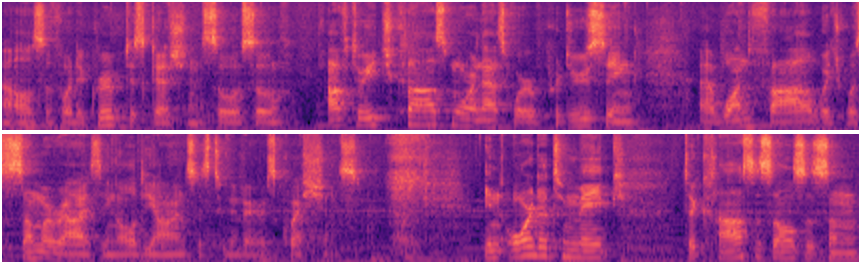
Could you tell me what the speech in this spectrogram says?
uh, also for the group discussion. So so after each class, more or less, we're producing uh, one file which was summarizing all the answers to the various questions. In order to make the classes also some,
